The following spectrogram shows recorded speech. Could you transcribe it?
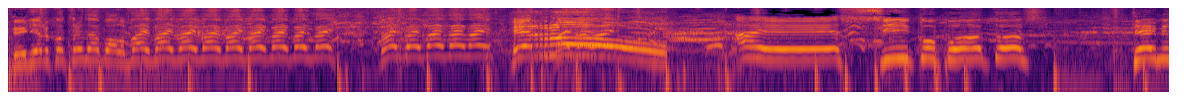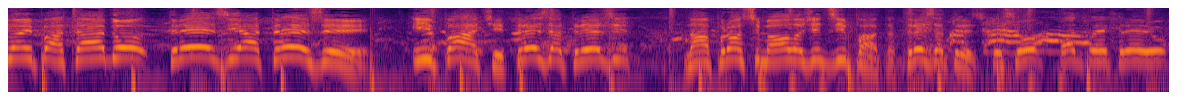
Perderam o controle da bola. Vai, vai, vai, vai, vai, vai, vai, vai, vai. Vai, vai, vai, vai, vai. Errou! Aê, cinco pontos. Terminou empatado, 13 a 13. Empate, 13 a 13. Na próxima aula a gente desempata. 13 a 13. Fechou? Pode pro recreio.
